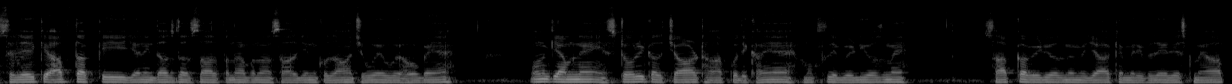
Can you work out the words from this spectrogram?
से लेके अब तक की, यानी दस दस साल, पंद्रह पंद्रह साल जिनको लॉन्च हुए हुए हो गए हैं, उनके हमने हिस्टोरिकल चार्ट आपको दिखाए हैं मुख्तलिफ़ वीडियोज़ में। सबका वीडियोज़ में जाके मेरी प्ले लिस्ट में आप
